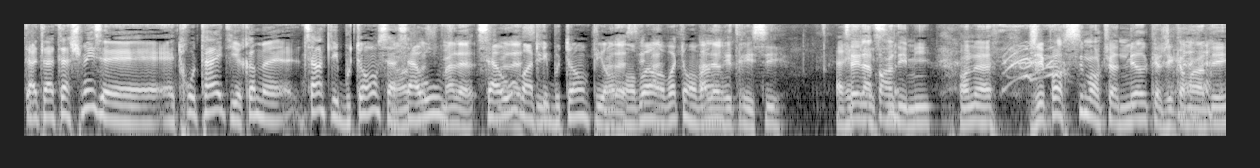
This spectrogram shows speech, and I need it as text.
Ta, ta, ta chemise est, est trop tête. Il y a comme, euh, tu sais, entre les boutons, ça, Non, ça ouvre, ça ouvre entre les boutons, puis on, voit, on voit ton Elle ventre. rétréci. C'est la pandémie. On a, j'ai pas reçu mon treadmill que j'ai commandé.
